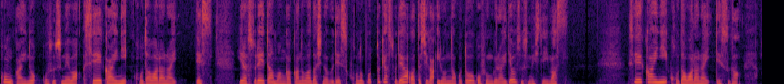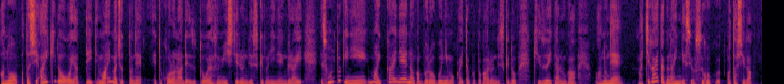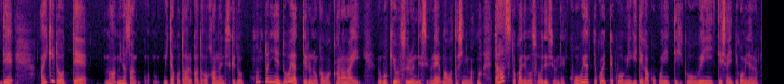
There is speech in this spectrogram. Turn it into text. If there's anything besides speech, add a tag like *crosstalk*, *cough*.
今回のおすすめは正解にこだわらないです。イラストレーター漫画家の和田忍です。このポッドキャストでは私がいろんなことを5分ぐらいでおすすめしています。正解にこだわらないですが、あの、私合気道をやっていて、まあ今ちょっとね、えっとコロナでずっとお休みしてるんですけど、2年ぐらい。で、その時に、まあ一回ね、なんかブログにも書いたことがあるんですけど、気づいたのが、あのね、間違えたくないんですよ、すごく、私が。で、合気道って、まあ皆さん見たことあるかどうかわかんないんですけど、本当にね、どうやってるのかわからない動きをするんですよね。まあ私には。まあダンスとかでもそうですよね。こうやってこうやってこう、右手がここに行って引く、上に行って下に行ってこうみたいな。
